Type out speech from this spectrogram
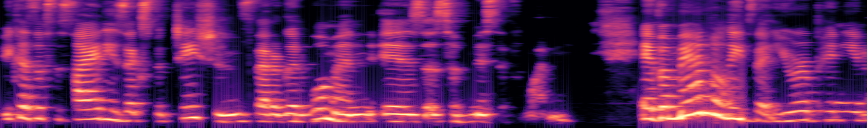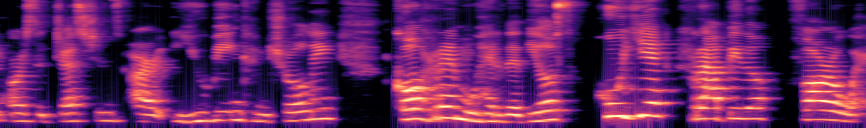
because of society's expectations that a good woman is a submissive one. If a man believes that your opinion or suggestions are you being controlling, corre, mujer de Dios, huye rápido, far away.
